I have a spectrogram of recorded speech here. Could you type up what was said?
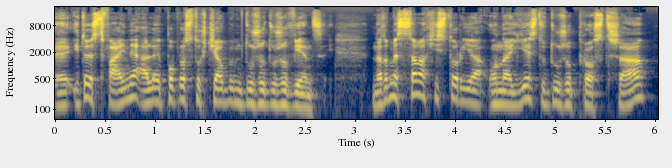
E, I to jest fajne, ale po prostu chciałbym dużo, dużo więcej. Natomiast sama historia, ona jest dużo prostsza,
